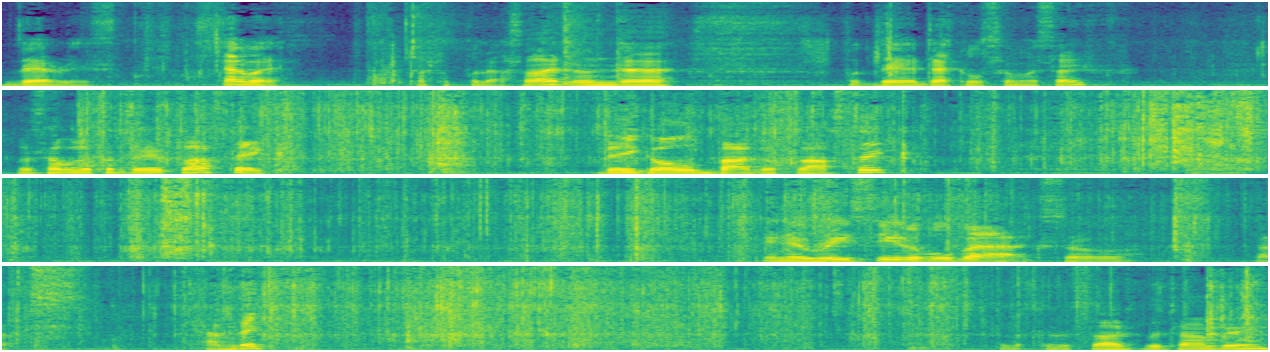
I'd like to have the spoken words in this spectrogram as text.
there it is. Anyway, I shall put that aside and uh, put the decal somewhere safe. Let's have a look at the plastic. Big old bag of plastic. In a resealable bag, so that's handy. That to the side for the time being.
